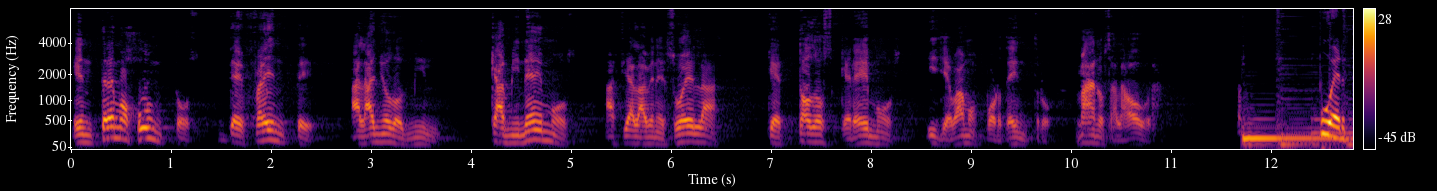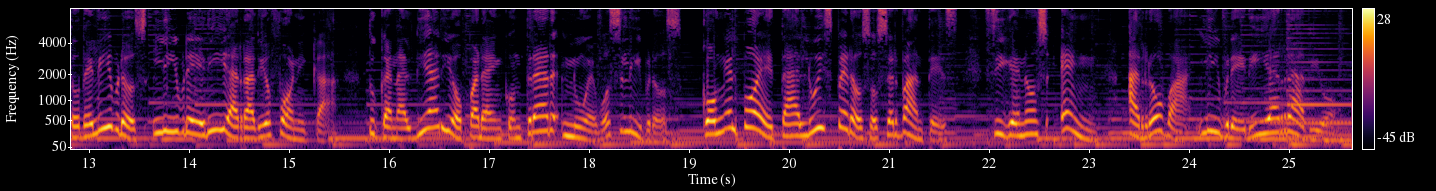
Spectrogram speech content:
Entremos juntos de frente al año 2000. Caminemos hacia la Venezuela que todos queremos y llevamos por dentro. Manos a la obra. Puerto de Libros, Librería Radiofónica, tu canal diario para encontrar nuevos libros. Con el poeta Luis Peroso Cervantes. Síguenos en arroba Librería Radio.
